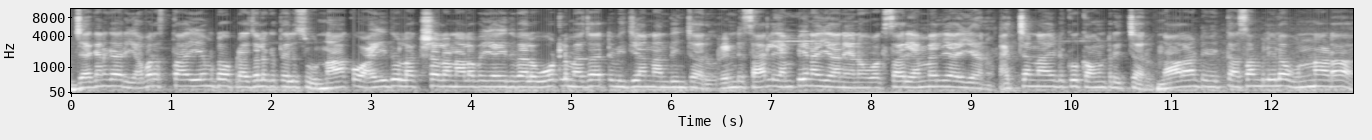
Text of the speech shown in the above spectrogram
జగన్ గారు ఎవరి స్థాయి ఏమిటో ప్రజలకు తెలుసు. నాకు ఐదు లక్షల నలభై ఐదు వేల ఓట్ల మెజార్టీ విజయాన్ని అందించారు. రెండు సార్లు ఎంపీని అయ్యా నేను ఒకసారి ఎమ్మెల్యే అయ్యాను. అచ్చెన్నాయుడుకు కౌంటర్ ఇచ్చారు. నాలాంటి వ్యక్తి అసెంబ్లీలో ఉన్నాడా?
